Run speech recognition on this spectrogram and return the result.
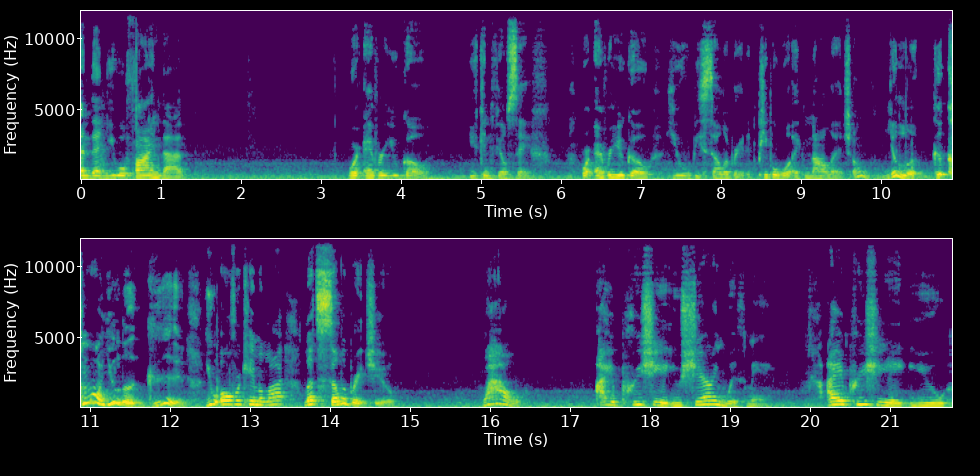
And then you will find that wherever you go, you can feel safe. Wherever you go, you will be celebrated. People will acknowledge, oh, you look good. Come on, you look good. You overcame a lot. Let's celebrate you wow, I appreciate you sharing with me. I appreciate you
